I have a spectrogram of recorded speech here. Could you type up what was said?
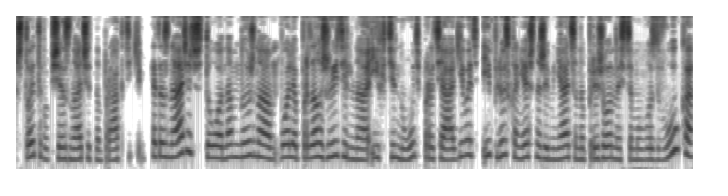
Что это вообще значит на практике? Это значит, что нам нужно более продолжительно их тянуть, протягивать, и плюс, конечно же, меняется напряженность самого звука.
